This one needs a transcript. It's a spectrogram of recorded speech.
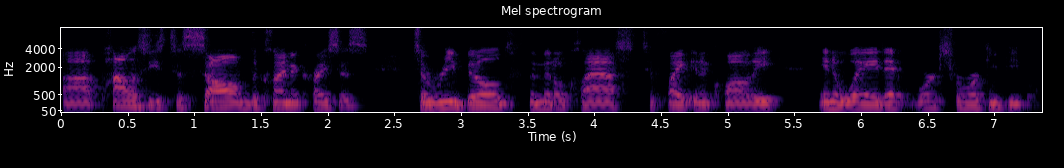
uh, policies to solve the climate crisis, to rebuild the middle class, to fight inequality in a way that works for working people.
